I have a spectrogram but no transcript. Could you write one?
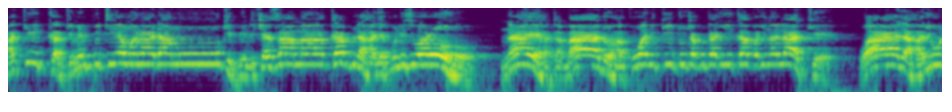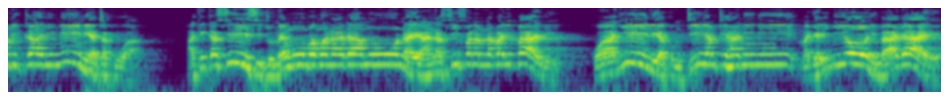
Hakika kimempitia mwanadamu kipindi cha zama kabla hajapuliziwa roho. Naye hata bado hakuwa ni kitu cha kutajika kwa jina lake, wala hajulikani nini atakuwa. Hakika sisi tumemuumba mwanadamu naye ana sifa namna mbalimbali kwa ajili ya kumtia mtihanini majaribioni baadaye.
